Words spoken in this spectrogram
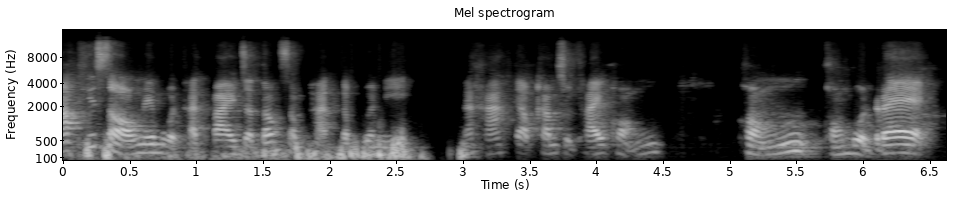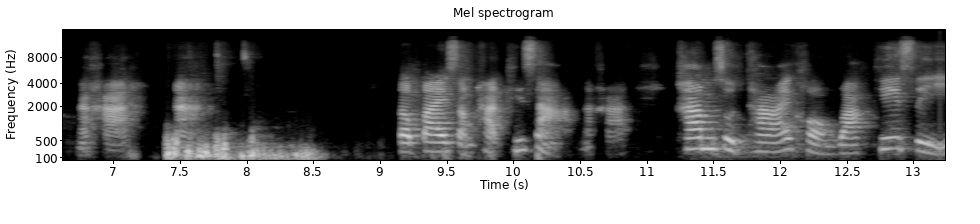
วรรคที่สองในหมวดถัดไปจะต้องสัมผัสกับตัวนี้นะคะ กับคำสุดท้ายของของของบทแรกนะคะอะต่อไปสัมผัสที่สามนะคะคำสุดท้ายของวรรคที่สี่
